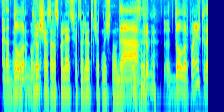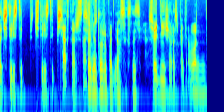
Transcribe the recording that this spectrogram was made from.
Когда доллар... Вдруг помнишь? сейчас распылять вертолеты что-то начнут. Да, вдруг доллар, помнишь, когда 400, 450, кажется, начался? Сегодня тоже поднялся, кстати. Сегодня еще раз поднялся. Вот.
